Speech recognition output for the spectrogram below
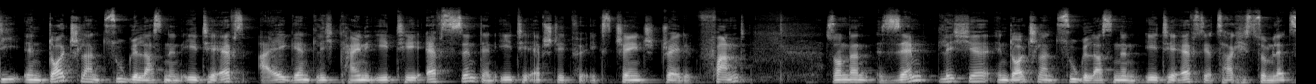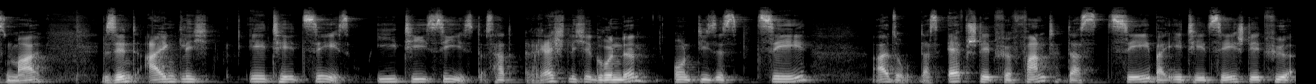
die in Deutschland zugelassenen ETFs eigentlich keine ETFs sind, denn ETF steht für Exchange Traded Fund, sondern sämtliche in Deutschland zugelassenen ETFs, jetzt sage ich es zum letzten Mal, sind eigentlich ETCs, ETCs. Das hat rechtliche Gründe und dieses C also das F steht für Fund, das C bei ETC steht für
